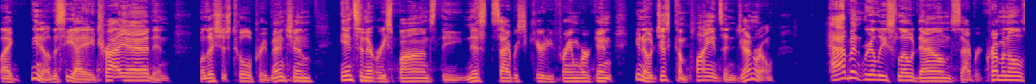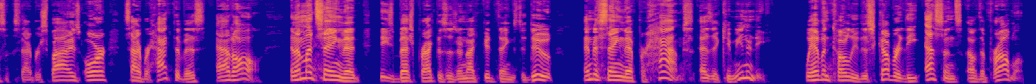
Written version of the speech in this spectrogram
like, you know, the CIA triad and malicious tool prevention, incident response, the NIST cybersecurity framework, and, you know, just compliance in general, haven't really slowed down cyber criminals, cyber spies, or cyber hacktivists at all. And I'm not saying that these best practices are not good things to do. I'm just saying that perhaps as a community, we haven't totally discovered the essence of the problem.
